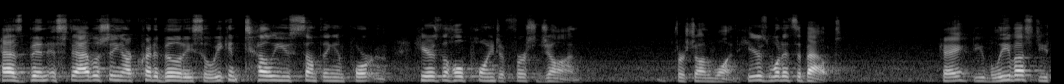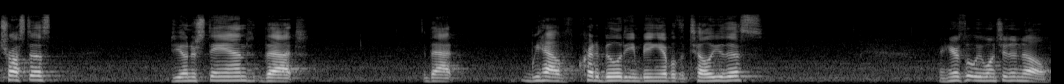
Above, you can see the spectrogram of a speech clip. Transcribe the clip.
has been establishing our credibility so we can tell you something important. Here's the whole point of 1 John. 1 John 1. Here's what it's about. Okay? Do you believe us? Do you trust us? Do you understand that, that we have credibility in being able to tell you this? And here's what we want you to know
